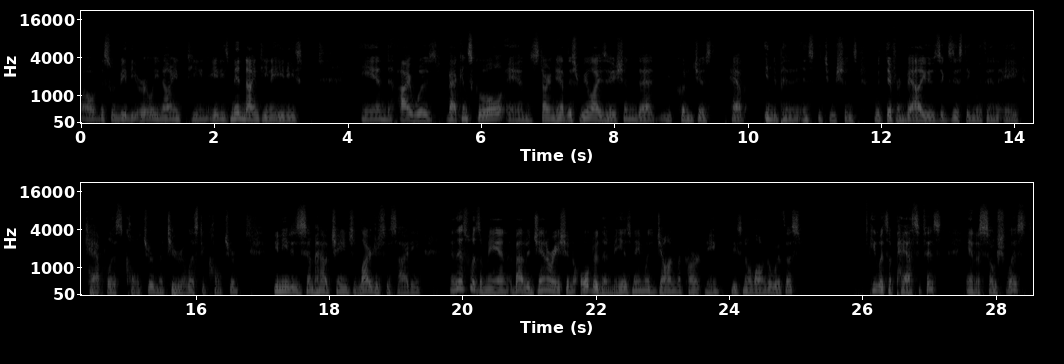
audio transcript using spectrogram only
oh, this would be the early 1980s, mid 1980s. And I was back in school and starting to have this realization that you couldn't just have independent institutions with different values existing within a capitalist culture, materialistic culture. You needed to somehow change the larger society. And this was a man about a generation older than me. His name was John McCartney. He's no longer with us. He was a pacifist and a socialist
